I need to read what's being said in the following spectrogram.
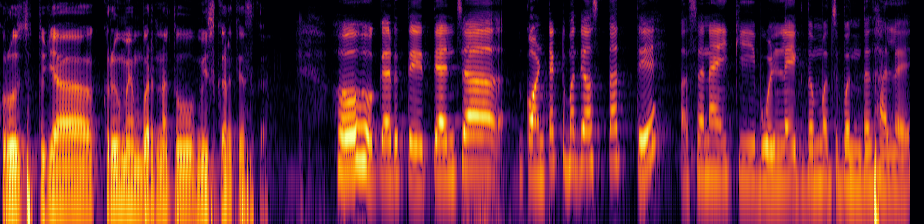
क्रूज तुझ्या क्रू मेंबरना तू मिस करतेस का? हो हो करते. त्यांच्या कॉन्टॅक्टमध्ये असतात ते. असं नाही की बोलणं एकदमच बंद झालं आहे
